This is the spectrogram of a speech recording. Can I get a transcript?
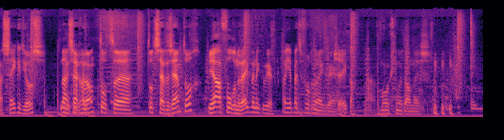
Zeker, Jos. Dank zeggen we dan. Tot, uh, tot ZSM, toch? Ja, volgende week ben ik er weer. Oh, je bent er volgende week weer? Zeker. Nou, morgen iemand anders.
